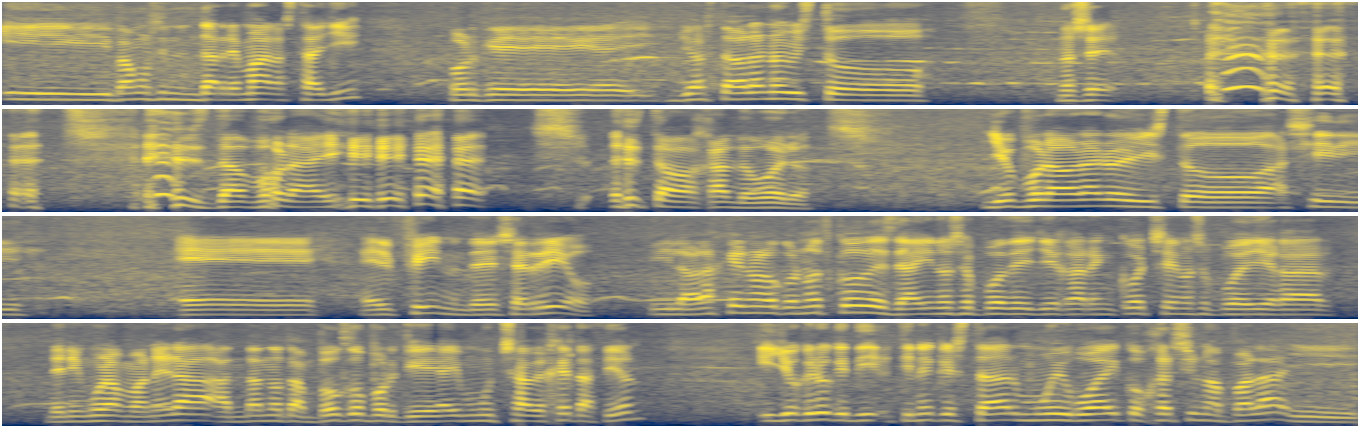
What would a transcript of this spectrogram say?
y vamos a intentar remar hasta allí, porque yo hasta ahora no he visto, no sé, está por ahí, está bajando, bueno. Yo por ahora no he visto así eh, el fin de ese río y la verdad es que no lo conozco, desde ahí no se puede llegar en coche, no se puede llegar de ninguna manera, andando tampoco porque hay mucha vegetación y yo creo que tiene que estar muy guay cogerse una pala y,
